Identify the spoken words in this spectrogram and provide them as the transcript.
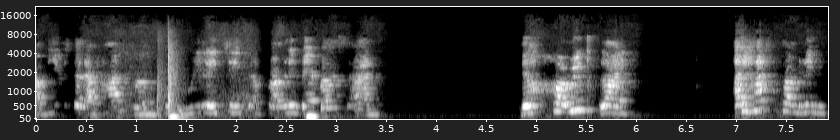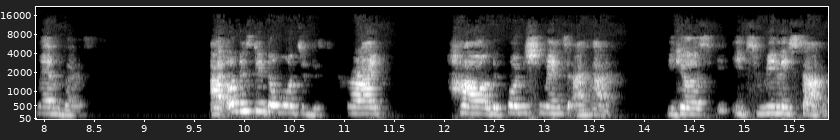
uh, abuse that I had from relatives and family members and the horrific, like, I had family members. I honestly don't want to describe how the punishment I had because it's really sad.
